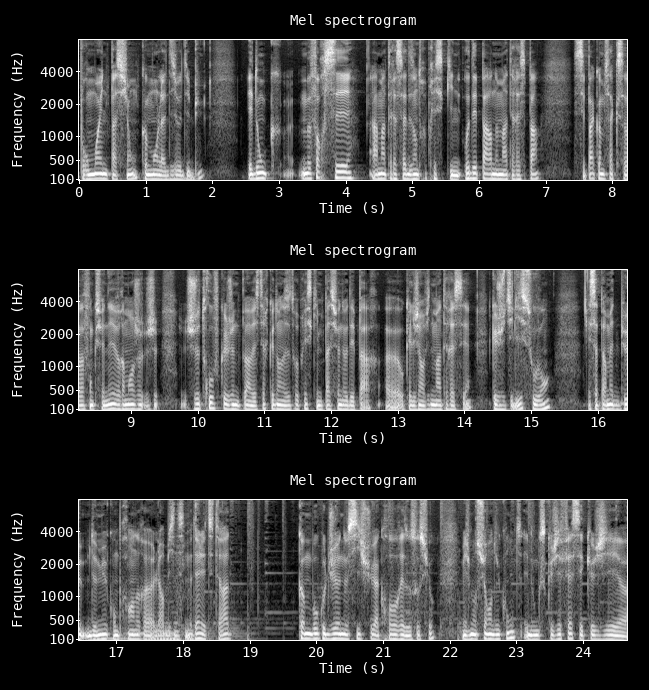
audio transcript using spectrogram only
pour moi une passion, comme on l'a dit au début. Et donc, me forcer à m'intéresser à des entreprises qui, au départ, ne m'intéressent pas, c'est pas comme ça que ça va fonctionner. Vraiment, je, trouve que je ne peux investir que dans des entreprises qui me passionnent au départ, euh, auxquelles j'ai envie de m'intéresser, que j'utilise souvent. Et ça permet de, de mieux comprendre euh, leur business model, etc comme beaucoup de jeunes aussi, je suis accro aux réseaux sociaux, mais je m'en suis rendu compte. Et donc, ce que j'ai fait, c'est que j'ai euh,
